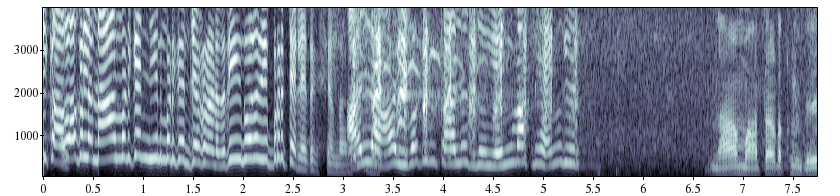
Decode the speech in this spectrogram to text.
ಈಗ ಅವಾಗಲ್ಲ ನಾನ್ ಮಾಡ್ಕೊಂಡ್ ನೀನ್ ಮಾಡ್ಕೊಂಡ್ ಜಗಳ ಆಡಿದ್ರಿ ಈಗ ನೋಡಿದ್ರೆ ಇಬ್ರು ತಲೆ ತಕ್ಷಣ ಅಲ್ಲ ಇವಾಗಿನ ಕಾಲದ್ದು ಹೆಣ್ಮಕ್ಳು ಹೆಂಗ್ ಇರ್ ನಾ ಮಾತಾಡತ್ತೀನಿ ಬೇ.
